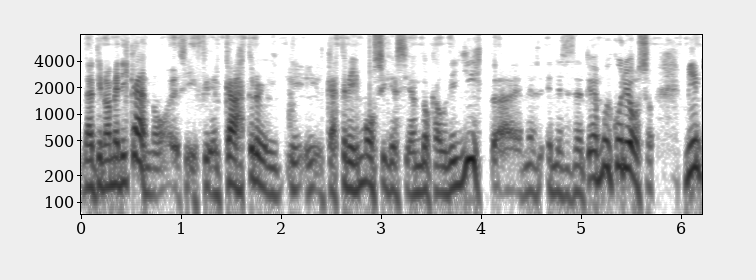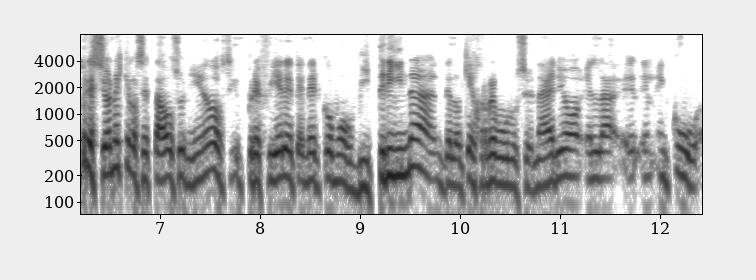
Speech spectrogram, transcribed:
latinoamericano. Es decir, Fidel Castro y el, castrismo sigue siendo caudillista en, ese sentido. Es muy curioso. Mi impresión es que los Estados Unidos prefiere tener como vitrina de lo que es revolucionario en, la, en, Cuba,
